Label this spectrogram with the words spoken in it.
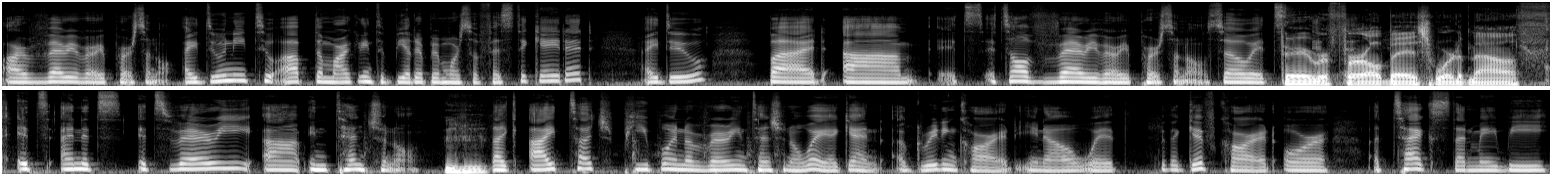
are very very personal. I do need to up the marketing to be a little bit more sophisticated. I do, but um, it's it's all very very personal. So it's Very it- referral based, word of mouth. it's and it's it's very uh, intentional. Mm-hmm. Like I touch people in a very intentional way. Again, a greeting card, you know, with with a gift card or a text that maybe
